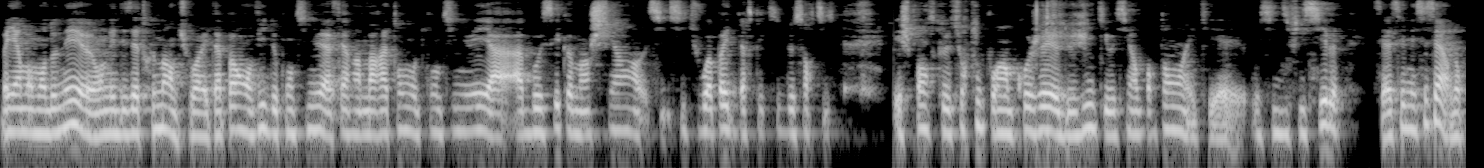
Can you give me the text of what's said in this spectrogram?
bah, il y a un moment donné, euh, on est des êtres humains, tu vois, et t'as pas envie de continuer à faire un marathon ou de continuer à, à bosser comme un chien euh, si, si tu vois pas une perspective de sortie. Et je pense que surtout pour un projet de vie qui est aussi important et qui est aussi difficile, c'est assez nécessaire. Donc,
